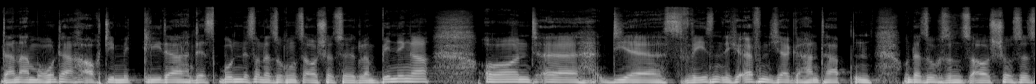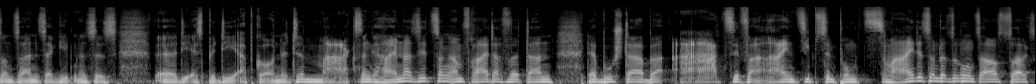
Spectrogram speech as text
dann am Montag auch die Mitglieder des Bundesuntersuchungsausschusses Högel und Binninger und äh, des wesentlich öffentlicher gehandhabten Untersuchungsausschusses und seines Ergebnisses äh, die SPD-Abgeordnete Marx. In geheimer Sitzung am Freitag wird dann der Buchstabe A Ziffer 1 17.2 des Untersuchungsauftrags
